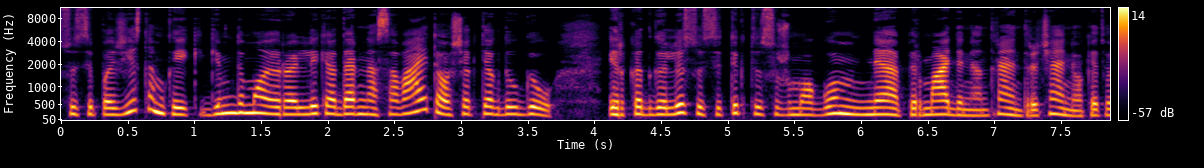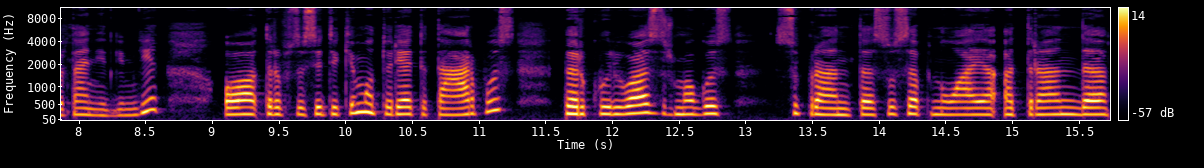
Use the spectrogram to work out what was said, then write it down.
susipažįstam, kai iki gimdymo yra likę dar ne savaitę, o šiek tiek daugiau. Ir kad gali susitikti su žmogum ne pirmadienį, antradienį, trečiadienį, o ketvirtadienį ketvirtadienį gimdyti, o tarp susitikimų turėti tarpus, per kuriuos žmogus supranta, susapnuoja, atranda,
